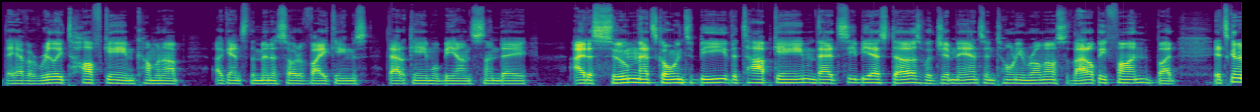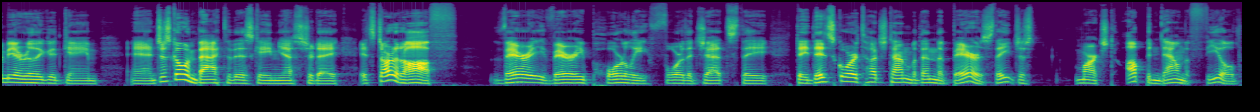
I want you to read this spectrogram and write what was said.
they have a really tough game coming up against the Minnesota Vikings. That game will be on Sunday. I'd assume that's going to be the top game that CBS does with Jim Nantz and Tony Romo, so that'll be fun, but it's going to be a really good game. And just going back to this game yesterday, it started off very, very poorly for the Jets. They they did score a touchdown, but then the Bears, they just marched up and down the field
